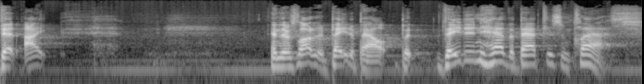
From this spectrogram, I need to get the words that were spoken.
that I, and there's a lot of debate about, but they didn't have a baptism class.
